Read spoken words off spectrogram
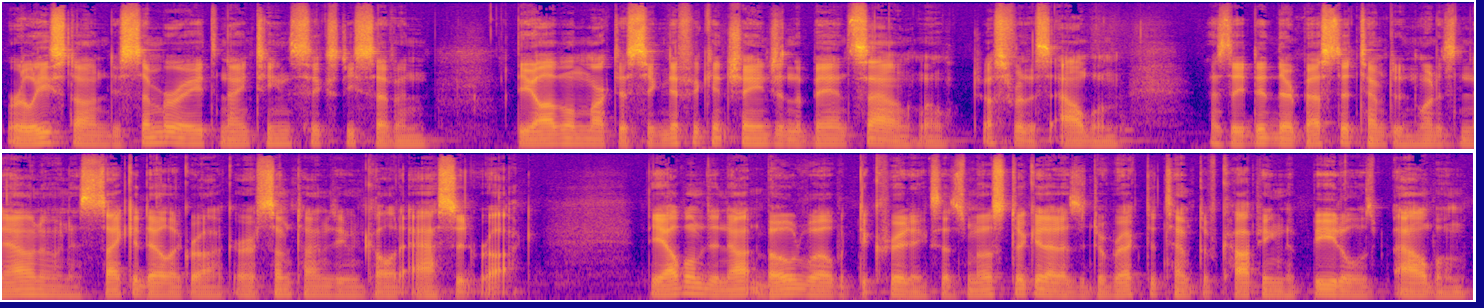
Released on December 8, 1967, the album marked a significant change in the band's sound, well, just for this album, as they did their best attempt in what is now known as psychedelic rock, or sometimes even called acid rock. The album did not bode well with the critics, as most took it as a direct attempt of copying the Beatles' album,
